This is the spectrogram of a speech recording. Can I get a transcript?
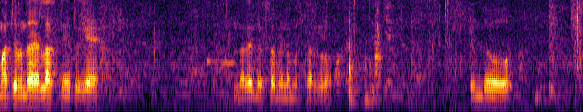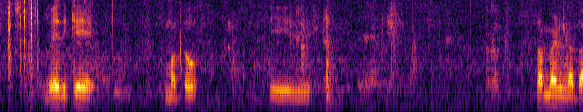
ಮಾಧ್ಯಮದ ಎಲ್ಲ ಸ್ನೇಹಿತರಿಗೆ ನರೇಂದ್ರ ಸ್ವಾಮಿ ನಮಸ್ಕಾರಗಳು. ಇಂದು ವೇದಿಕೆ ಮತ್ತು ಈ ಸಮ್ಮೇಳನದ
